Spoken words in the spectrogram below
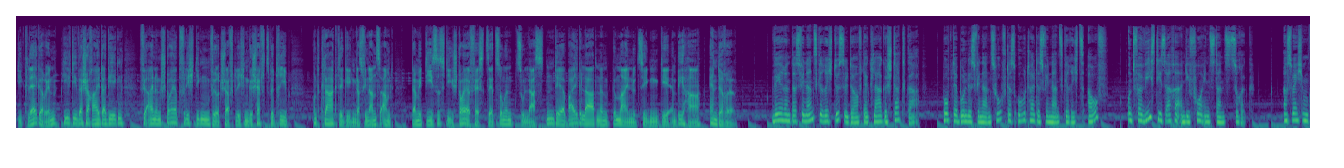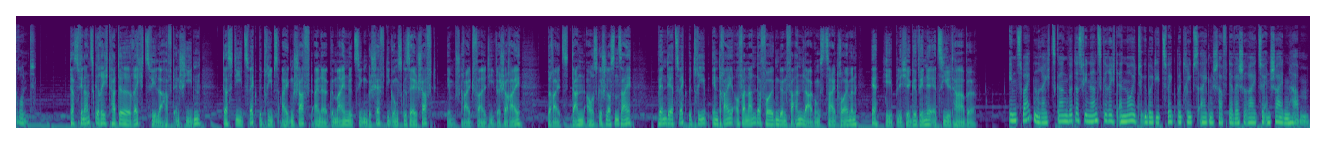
Die Klägerin hielt die Wäscherei dagegen für einen steuerpflichtigen wirtschaftlichen Geschäftsbetrieb und klagte gegen das Finanzamt, damit dieses die Steuerfestsetzungen zu Lasten der beigeladenen gemeinnützigen GmbH ändere. Während das Finanzgericht Düsseldorf der Klage stattgab, hob der Bundesfinanzhof das Urteil des Finanzgerichts auf und verwies die Sache an die Vorinstanz zurück. Aus welchem Grund? Das Finanzgericht hatte rechtsfehlerhaft entschieden, dass die Zweckbetriebseigenschaft einer gemeinnützigen Beschäftigungsgesellschaft, im Streitfall die Wäscherei, bereits dann ausgeschlossen sei, wenn der Zweckbetrieb in drei aufeinanderfolgenden Veranlagungszeiträumen erhebliche Gewinne erzielt habe. Im zweiten Rechtsgang wird das Finanzgericht erneut über die Zweckbetriebseigenschaft der Wäscherei zu entscheiden haben.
